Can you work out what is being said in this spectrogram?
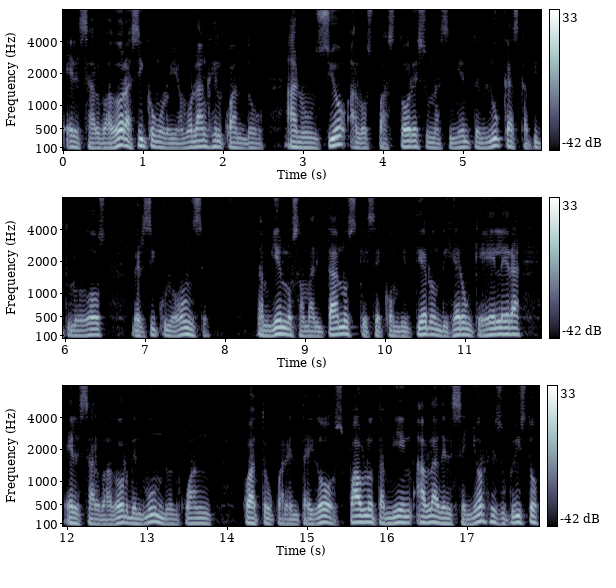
el Salvador, así como lo llamó el ángel cuando anunció a los pastores su nacimiento en Lucas capítulo 2, versículo 11. También los samaritanos que se convirtieron dijeron que Él era el Salvador del mundo en Juan 4:42. Pablo también habla del Señor Jesucristo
